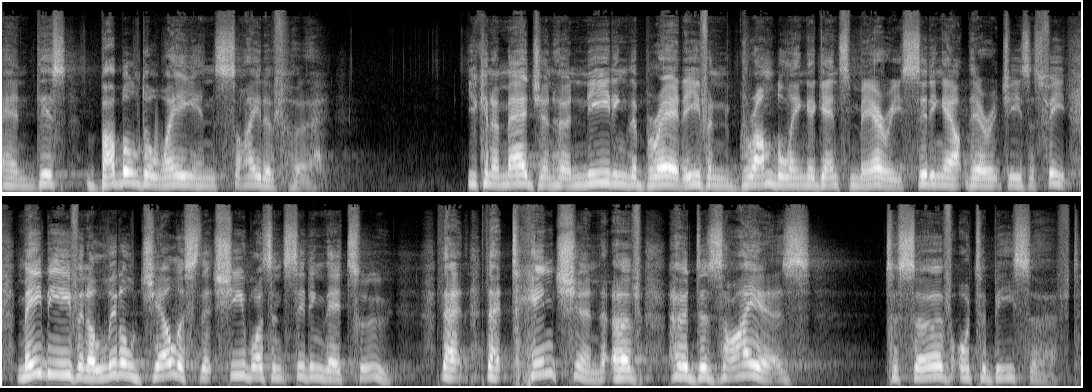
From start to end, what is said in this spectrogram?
And this bubbled away inside of her. You can imagine her kneading the bread, even grumbling against Mary, sitting out there at Jesus' feet. Maybe even a little jealous that she wasn't sitting there too that, that tension of her desires to serve or to be served.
